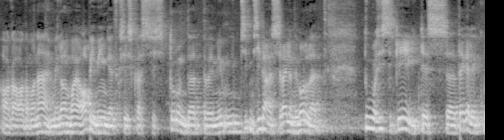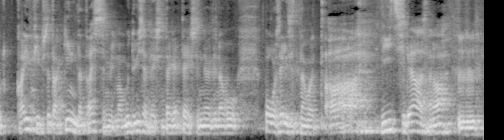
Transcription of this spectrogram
aga, aga ma näen, meil on vaja abi mingi hetk siis, kas siis turundajate või mis, mis iganes see väljund võib olla, et tuua sisse keegi, kes äh, tegelikult kaifib seda kindlat asja, mis ma muidu ise teeksin, teeksin niimoodi nagu pool selliselt nagu, et viitsi teha seda noh mm. -hmm.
